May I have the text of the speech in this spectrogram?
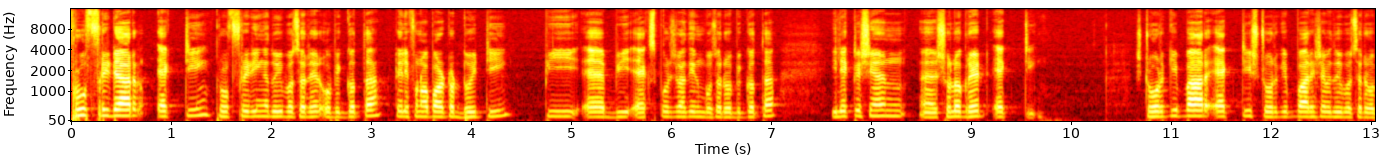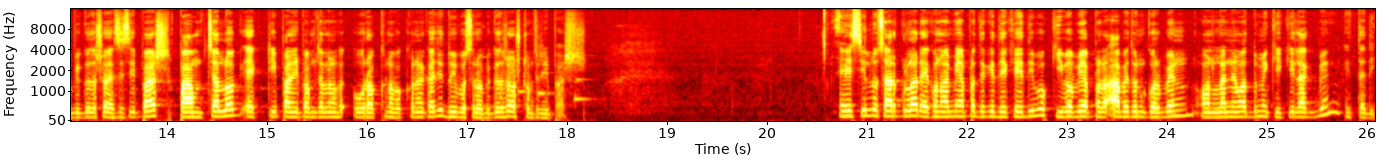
প্রুফ রিডার, একটি প্রুফ রিডিংয়ে দুই বছরের অভিজ্ঞতা। টেলিফোন অপারেটর, দুইটি। পি এ বি এক্স পরিচালনা তিন বছরের অভিজ্ঞতা। ইলেকট্রিশিয়ান ষোলো গ্রেড একটি। স্টোর কিপার একটি স্টোর কিপার হিসেবে দুই বছরের অভিজ্ঞতা সহ এসএসসি পাস পাম্প চালক একটি, পানি পাম্প চালনা ও রক্ষণাবেক্ষণের কাজে দুই বছরের অভিজ্ঞতা সহ অষ্টম শ্রেণি পাস এই ছিল সার্কুলার এখন আমি আপনাদেরকে দেখিয়ে দিব কীভাবে আপনারা আবেদন করবেন, অনলাইনের মাধ্যমে কি কি লাগবে, ইত্যাদি।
